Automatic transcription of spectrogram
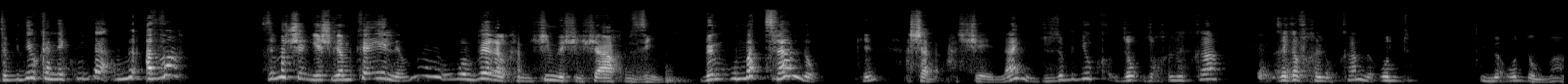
זו בדיוק הנקודה, הוא אומר, עבר. זה מה שיש גם כאלה, הוא עובר על 56 אחוזים, והוא מצא לו, כן? עכשיו, השאלה היא, זו בדיוק, זו, זו חלוקה, זה אגב חלוקה מאוד, מאוד דומה,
